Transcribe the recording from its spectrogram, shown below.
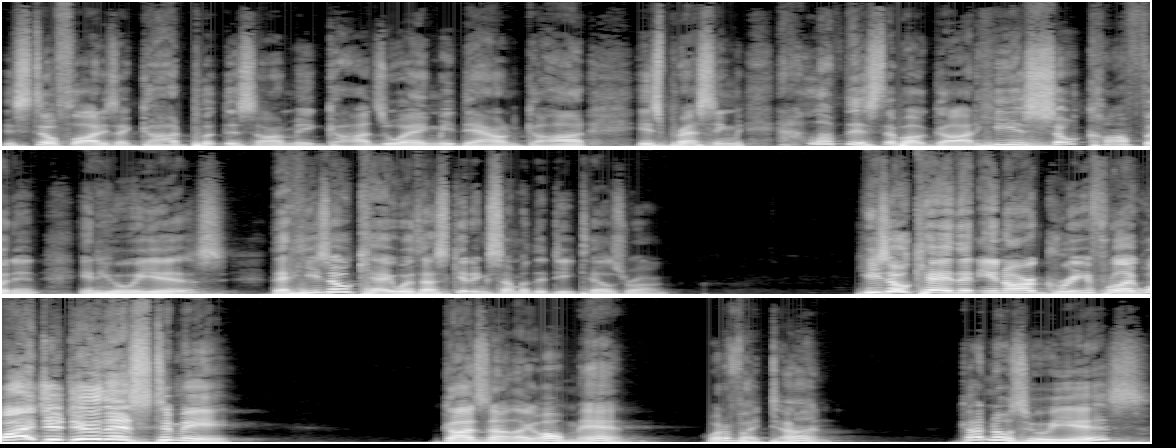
He's still flawed. He's like, God put this on me. God's weighing me down. God is pressing me. And I love this about God. He is so confident in who He is that He's okay with us getting some of the details wrong. He's okay that in our grief, we're like, Why'd you do this to me? God's not like, Oh man, what have I done? God knows who He is.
